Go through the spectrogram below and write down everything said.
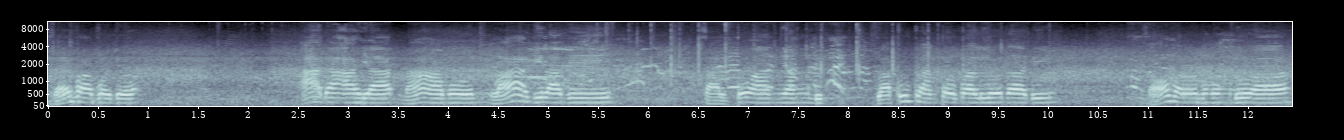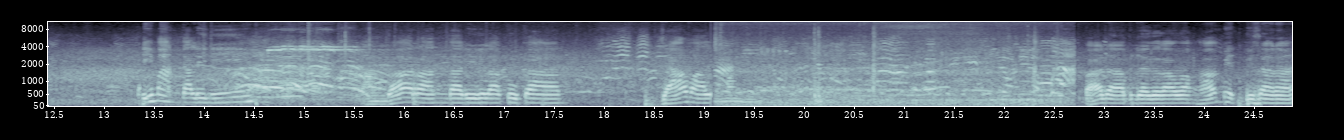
Seva pojok ada Ahyat namun lagi-lagi saltoan yang dilakukan Tovalio tadi. Nomor punggung 2 Iman kali ini. Anggaran tadi dilakukan. Jamal pada penjaga gawang Hamid di sana.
